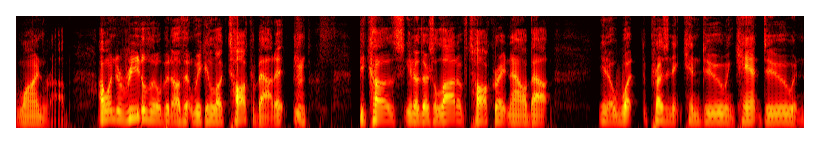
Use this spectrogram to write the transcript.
Weinraub. I wanted to read a little bit of it and we can like talk about it because, you know, there's a lot of talk right now about, you know, what the president can do and can't do and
